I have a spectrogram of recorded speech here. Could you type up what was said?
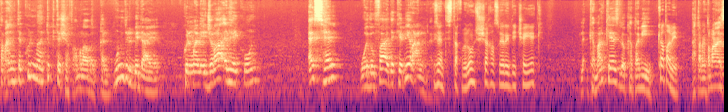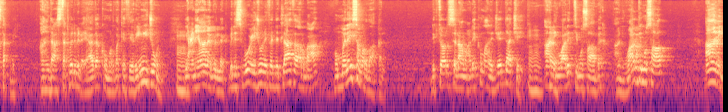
طبعا أنت كل ما تكتشف أمراض القلب منذ البداية كل ما الإجراء لها يكون أسهل وذو فائدة كبيرة عن المريض. زين تستقبلون الشخص يريد يتشيك؟ لا كمركز لو كطبيب. كطبيب. طبعا طبعا أستقبل. أنا دا أستقبل بالعيادة اكو مرضى كثيرين يجون. مم. يعني أنا أقول لك بالأسبوع يجوني فد ثلاثة أربعة هم ليس مرضى قلب دكتور السلام عليكم. أنا جيت دا أنا والدتي مصابة. أنا والدي مصاب. اني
